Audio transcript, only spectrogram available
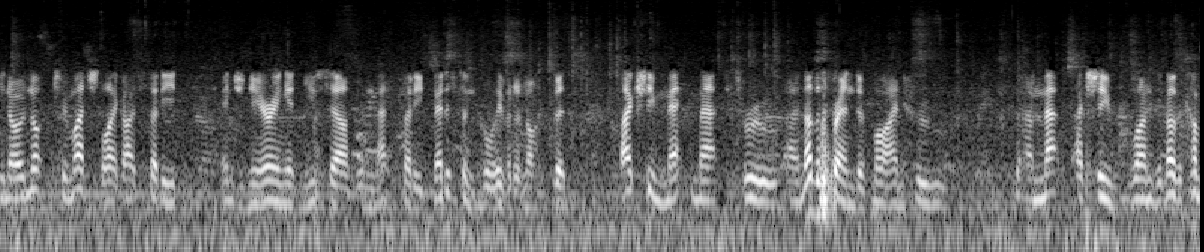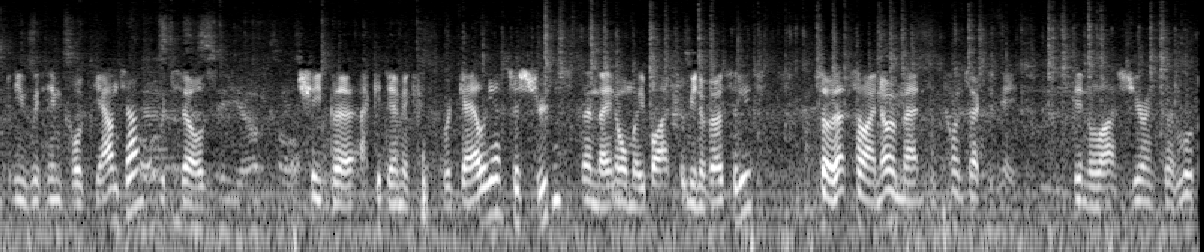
you know, not too much. Like I studied engineering at New South and Matt studied medicine, believe it or not. But I actually met Matt through another friend of mine who uh, Matt actually runs another company with him called Gowntown, which sells cheaper academic regalia to students than they normally buy from universities. So that's how I know Matt. He contacted me in the last year and said, look,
